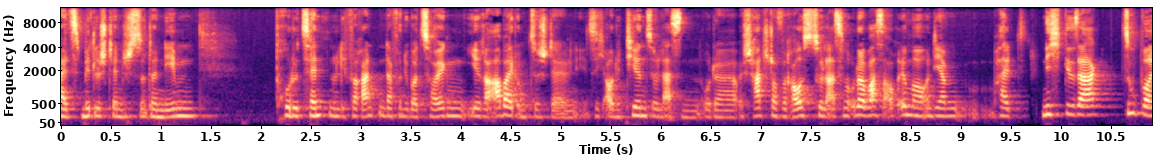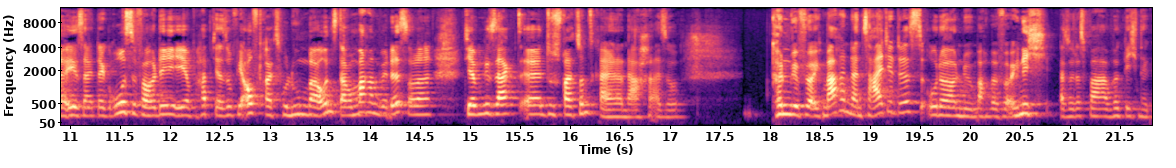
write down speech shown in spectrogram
als mittelständisches Unternehmen Produzenten und Lieferanten davon überzeugen, ihre Arbeit umzustellen, sich auditieren zu lassen oder Schadstoffe rauszulassen oder was auch immer. Und die haben halt nicht gesagt, super, ihr seid der große VD, ihr habt ja so viel Auftragsvolumen bei uns, darum machen wir das, sondern die haben gesagt, äh, du fragst sonst keiner danach. Also können wir für euch machen, dann zahlt ihr das oder nö, machen wir für euch nicht. Also das war wirklich eine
